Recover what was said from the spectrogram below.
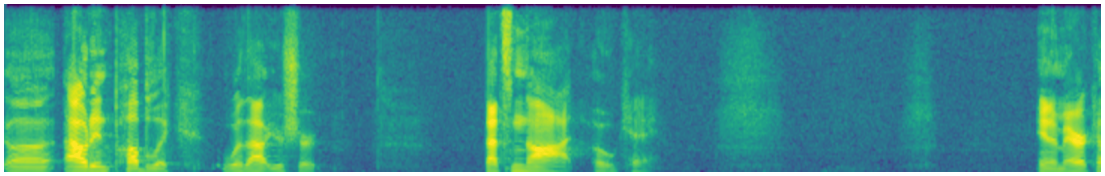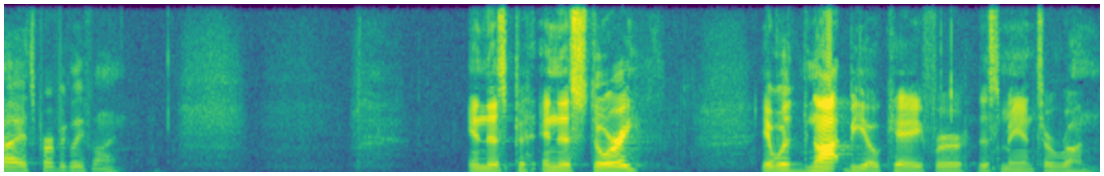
uh, out in public without your shirt. That's not okay. In america it's perfectly fine. In this, in this story it would not be okay for this man to run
